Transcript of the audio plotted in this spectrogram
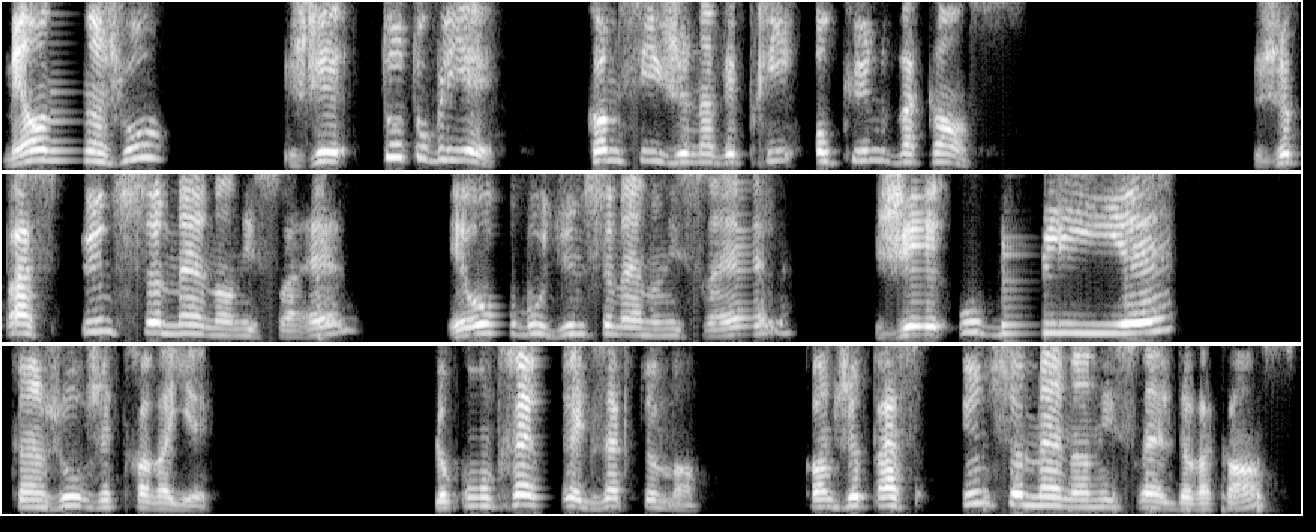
mais en un jour, j'ai tout oublié, comme si je n'avais pris aucune vacance je passe une semaine en Israël et au bout d'une semaine en Israël, j'ai oublié qu'un jour j'ai travaillé. Le contraire exactement. Quand je passe une semaine en Israël de vacances,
